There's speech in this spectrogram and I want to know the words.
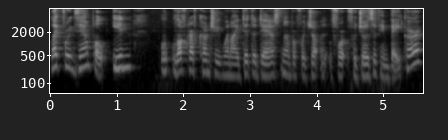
like for example in Lovecraft Country, when I did the dance number for, jo- for for Josephine Baker,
